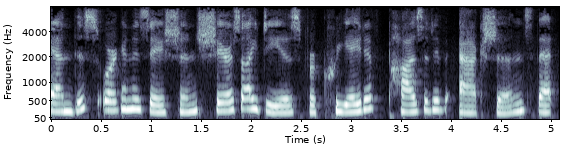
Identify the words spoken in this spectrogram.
And this organization shares ideas for creative, positive actions that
